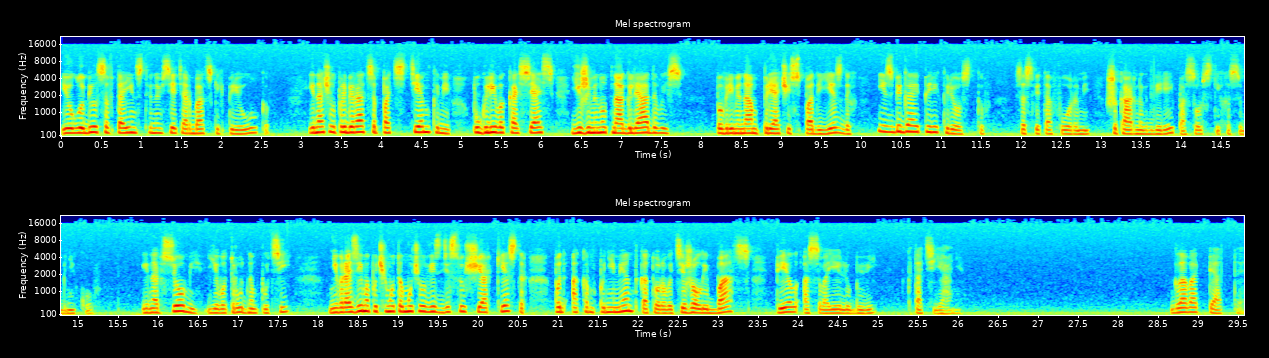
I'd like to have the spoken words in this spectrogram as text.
и углубился в таинственную сеть арбатских переулков, и начал пробираться под стенками, пугливо косясь, ежеминутно оглядываясь, по временам прячась в подъездах и избегая перекрестков со светофорами, шикарных дверей посольских особняков и на всем его трудном пути невыразимо почему-то мучил вездесущий оркестр, под аккомпанемент которого тяжелый бас пел о своей любви к Татьяне. Глава пятая.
